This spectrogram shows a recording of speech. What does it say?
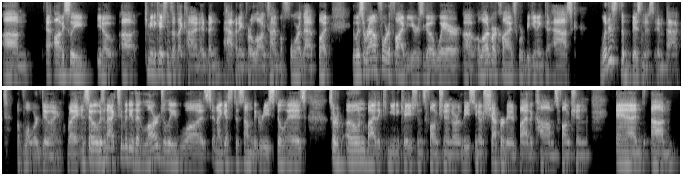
Um, obviously, you know, uh, communications of that kind had been happening for a long time before that, but it was around four to five years ago where uh, a lot of our clients were beginning to ask, what is the business impact of what we're doing, right? And so it was an activity that largely was, and I guess to some degree still is, sort of owned by the communications function, or at least you know shepherded by the comms function. And um,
